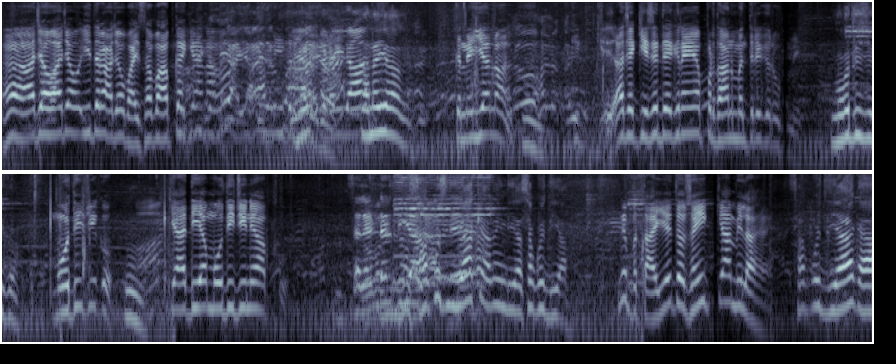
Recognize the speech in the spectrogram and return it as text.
हाँ आ जाओ आ जाओ इधर आ जाओ भाई साहब आपका क्या नाम है? आप इधर कन्हैया कन्हैया लाल अच्छा किसे देख रहे हैं प्रधानमंत्री के रूप में? मोदी जी को। मोदी जी को? क्या दिया मोदी जी ने आपको? सिलेंडर दिया सब कुछ दिया क्या नहीं दिया सब कुछ दिया। नहीं बताइए तो सही क्या मिला है? सब कुछ दिया क्या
